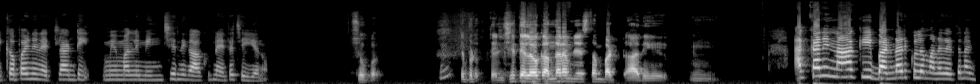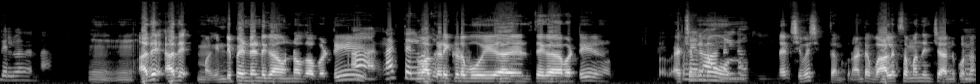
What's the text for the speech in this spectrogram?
ఇకపై నేను ఎట్లాంటి మిమ్మల్ని మించింది కాకుండా అయితే చెయ్యను. సూపర్. ఇప్పుడు తెలిసి తెలియక అందరం చేస్తాం బట్ అది కానీ నాకు ఈ బండారి కులం అనేది అయితే నాకు తెలియదు అన్న. అదే అదే. ఇండిపెండెంట్గా ఉన్నావు కాబట్టి నాకు తెలియదు అక్కడ ఇక్కడ పోయి వెళ్తే కాబట్టి యాక్చువల్లీ నేను శివశక్తి అనుకున్నా. అంటే వాళ్ళకి సంబంధించి అనుకున్నా.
